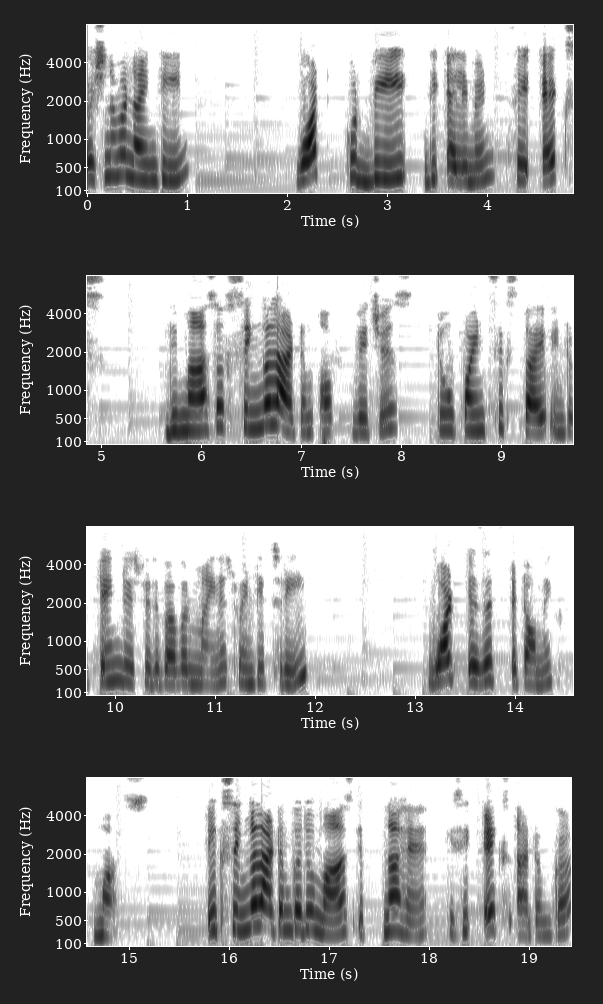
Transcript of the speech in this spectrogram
Question number 19 what could be the element say X the mass of single atom of which is 2.65 into 10 raise to the power 23 what is its atomic mass एक सिंगल एटम का जो मास इतना है, किसी एक्स एटम का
